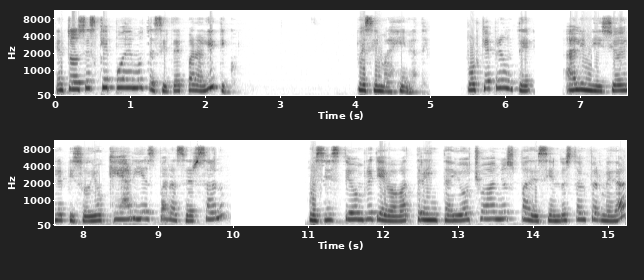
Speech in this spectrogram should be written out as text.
Entonces, ¿qué podemos decir del paralítico? Pues imagínate, ¿Por qué pregunté al inicio del episodio qué harías para ser sano? Pues este hombre llevaba 38 años padeciendo esta enfermedad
